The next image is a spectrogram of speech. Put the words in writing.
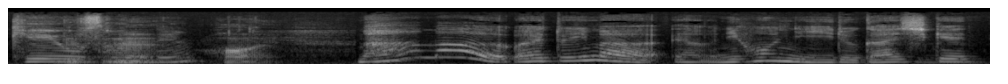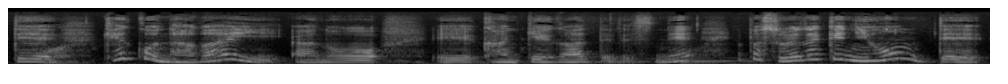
慶応ですね3年。はい。まあまあ、割と今、日本にいる外資系って、はい結構長い、あの、えー関係があってですね、やっぱそれだけ日本って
